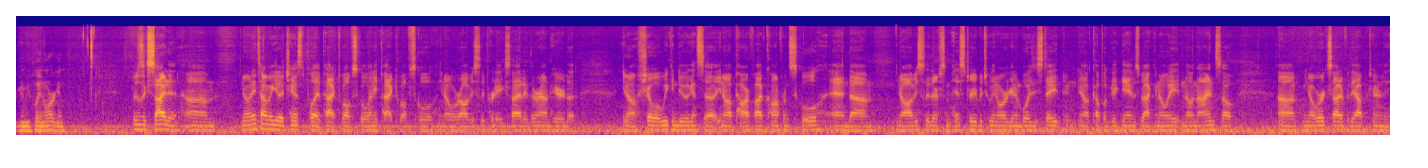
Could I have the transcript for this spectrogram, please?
We're going to be playing Oregon. I was excited. Um, you know, anytime we get a chance to play a Pac-12 school, any Pac-12 school, you know, we're obviously pretty excited around here to, you know, show what we can do against a, you know, a Power Five conference school. And, um, you know, obviously there's some history between Oregon and Boise State, and you know, a couple of good games back in 08 and 09. So, um, you know, we're excited for the opportunity.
